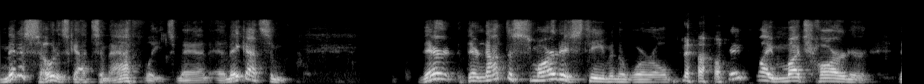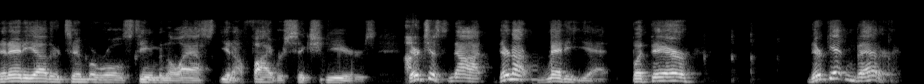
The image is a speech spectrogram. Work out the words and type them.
Minnesota's got some athletes, man, and they got some they're they're not the smartest team in the world. No. They play much harder than any other Timberwolves team in the last, you know, five or six years. They're just not they're not ready yet, but they're they're getting better.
